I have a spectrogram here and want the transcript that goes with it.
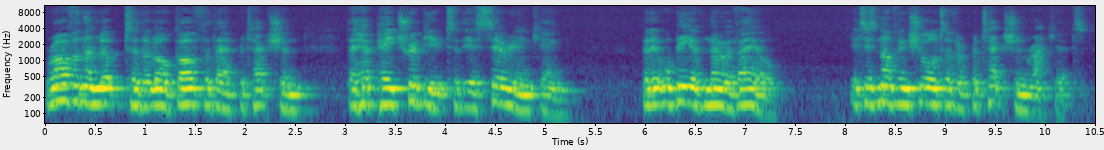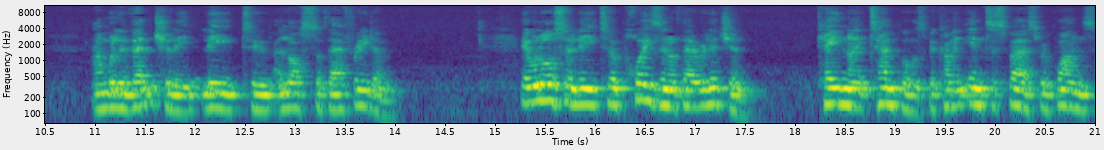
Rather than look to the Lord God for their protection, they have paid tribute to the Assyrian king, but it will be of no avail. It is nothing short of a protection racket and will eventually lead to a loss of their freedom. It will also lead to a poison of their religion, Canaanite temples becoming interspersed with ones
